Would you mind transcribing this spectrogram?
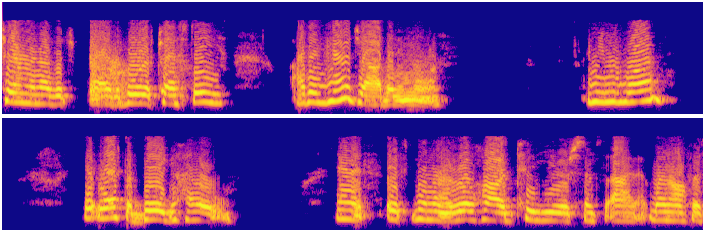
chairman of the, uh, the board of trustees, I didn't have a job anymore. And you know what? It left a big hole. And it's it's been a real hard two years since I went off as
